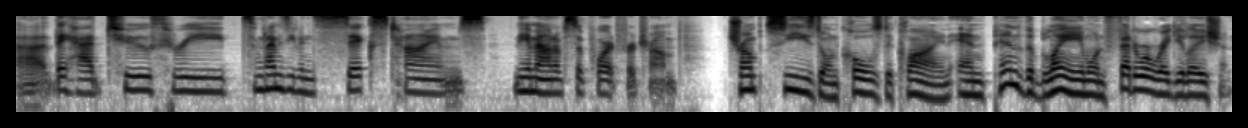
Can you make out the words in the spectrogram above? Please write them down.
Uh, they had two, three, sometimes even six times the amount of support for Trump. Trump seized on coal's decline and pinned the blame on federal regulation.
